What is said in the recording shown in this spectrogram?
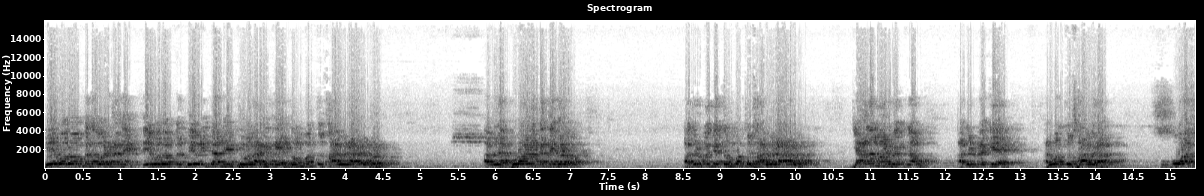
ದೇವಲೋಕದ ವರ್ಣನೆ, ದೇವಲೋಕ, ದೇವರಿದ್ದಾನೆ ಅಂತೀವಲ್ಲ ಅದಕ್ಕೆ ತೊಂಬತ್ತು ಸಾವಿರ ಹಾಡುಗಳು ಆಮೇಲೆ ಪುರಾಣ ಕಥೆಗಳು. ಅದ್ರ ಬಗ್ಗೆ ತೊಂಬತ್ತು ಸಾವಿರ ಹಾಡು. ಧ್ಯಾನ ಮಾಡ್ಬೇಕು ನಾವು. ಅದ್ರ ಬಗ್ಗೆ ಅರವತ್ತು ಸಾವಿರ. ಉಪವಾಸ.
